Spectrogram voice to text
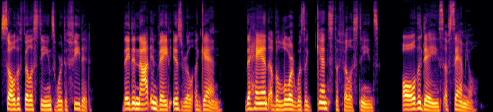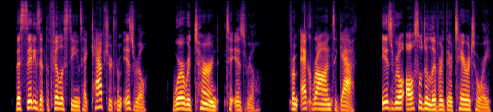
So the Philistines were defeated. They did not invade Israel again. The hand of the Lord was against the Philistines all the days of Samuel. The cities that the Philistines had captured from Israel were returned to Israel. From Ekron to Gath, Israel also delivered their territory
